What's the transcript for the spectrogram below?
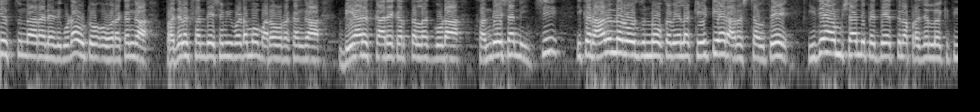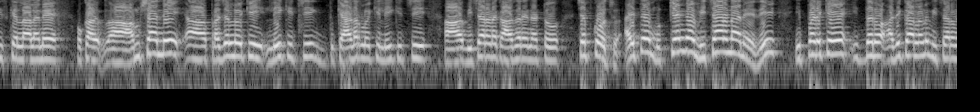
చేస్తున్నారనేది కూడా ఒక ఓ రకంగా ప్రజలకు సందేశం ఇవ్వడము మరో రకంగా బీఆర్ఎస్ కార్యకర్తలకు కూడా సందేశాన్ని ఇచ్చి ఇక రానున్న రోజుల్లో ఒకవేళ కేటీఆర్ అరెస్ట్ అవుతే ఇదే అంశాన్ని పెద్ద ఎత్తున ప్రజల్లోకి తీసుకెళ్ళాలనే ఒక అంశాన్ని ప్రజల్లోకి లీక్ ఇచ్చి క్యాడర్లోకి లీక్ ఇచ్చి ఆ, విచారణకు హాజరైనట్టు చెప్పుకోవచ్చు. అయితే ముఖ్యంగా విచారణ అనేది ఇప్పటికే ఇద్దరు అధికారులను విచారణ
